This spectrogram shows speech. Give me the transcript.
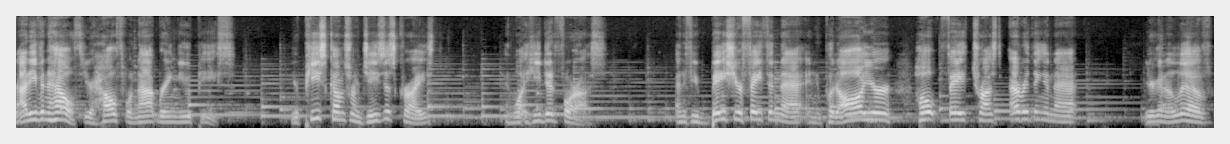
not even health. Your health will not bring you peace. Your peace comes from Jesus Christ and what he did for us. And if you base your faith in that and you put all your hope, faith, trust, everything in that, you're going to live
